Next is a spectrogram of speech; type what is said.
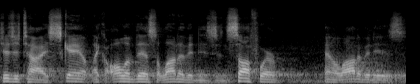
digitize, scale, like all of this, a lot of it is in software and a lot of it is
